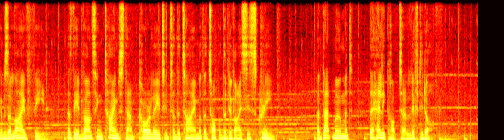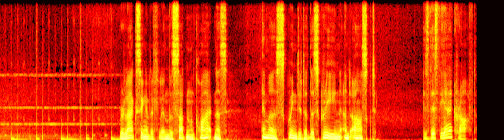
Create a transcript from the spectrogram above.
It was a live feed, as the advancing timestamp correlated to the time at the top of the device's screen. At that moment, the helicopter lifted off. Relaxing a little in the sudden quietness, Emma squinted at the screen and asked, Is this the aircraft?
